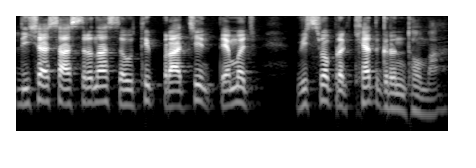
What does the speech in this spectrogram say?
દિશાશાસ્ત્રના સૌથી પ્રાચીન તેમજ વિશ્વ પ્રખ્યાત ગ્રંથોમાં.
